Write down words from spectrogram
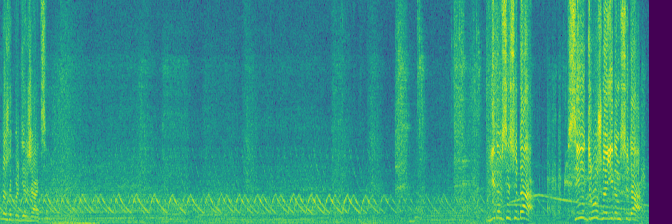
Мне там 5 минут нужно продержаться. Едем все сюда! Всі дружно едем сюди.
